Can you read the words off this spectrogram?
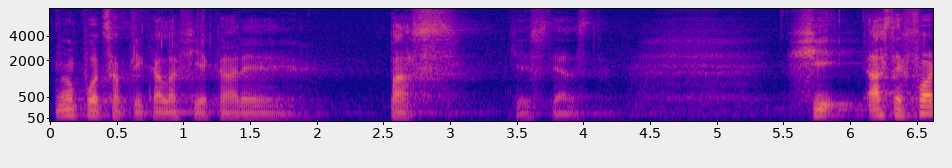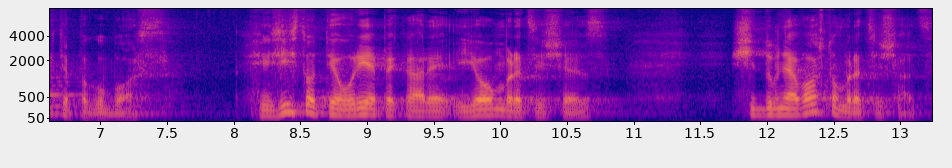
nu poți aplica la fiecare pas chestia asta. Și asta e foarte păgubos. Și există o teorie pe care eu o îmbrățișez și dumneavoastră o îmbrățișați.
